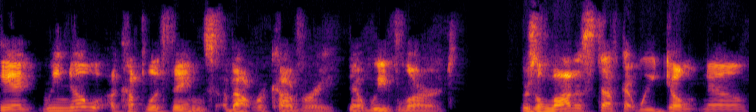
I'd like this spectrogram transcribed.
And we know a couple of things about recovery that we've learned. There's a lot of stuff that we don't know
